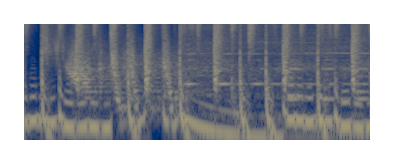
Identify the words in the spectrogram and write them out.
Thank you.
